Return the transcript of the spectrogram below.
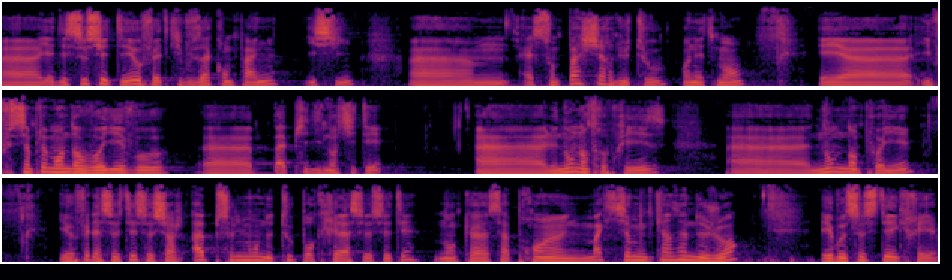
Euh, Il y a des sociétés au fait qui vous accompagnent ici. Euh, elles sont pas chères du tout, honnêtement. Et euh, il faut simplement d'envoyer vos papiers d'identité, le nom de l'entreprise, nombre d'employés. Et au fait, la société se charge absolument de tout pour créer la société. Donc, ça prend un maximum une quinzaine de jours et votre société est créée.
